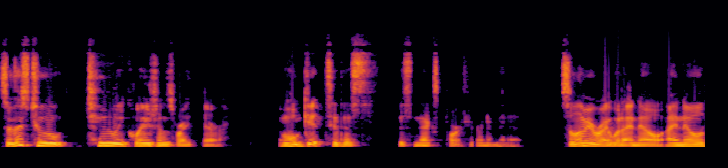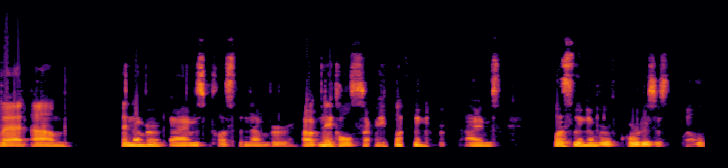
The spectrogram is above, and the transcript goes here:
So there's two, two equations right there. And we'll get to this, this next part here in a minute. So let me write what I know. I know that um, the number of dimes plus the number, oh, nickels, sorry, plus the number of dimes plus the number of quarters is 12.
